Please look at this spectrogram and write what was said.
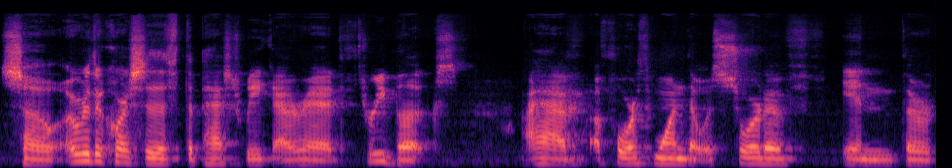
So, over the course of the past week, I read three books. I have a fourth one that was sort of in the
